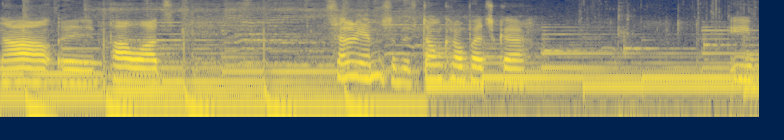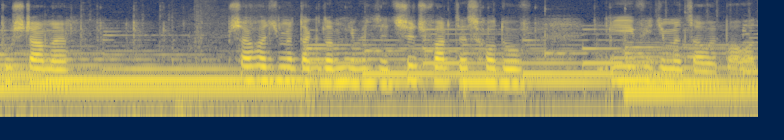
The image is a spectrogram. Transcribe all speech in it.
na y, pałac. Celujemy sobie w tą kropeczkę i puszczamy. Przechodzimy tak do mniej więcej 3 czwarte schodów i widzimy cały pałac.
